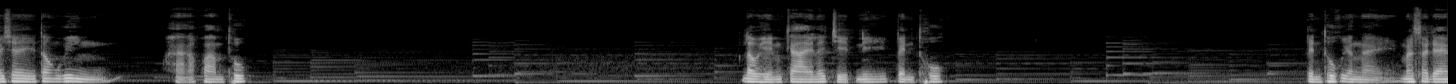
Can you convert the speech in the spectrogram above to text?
ไม่ใช่ต้องวิ่งหาความทุกข์ เราเห็นกายและจิตนี้เป็นทุกข์ เป็นทุกข์ยังไง มันแสดง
